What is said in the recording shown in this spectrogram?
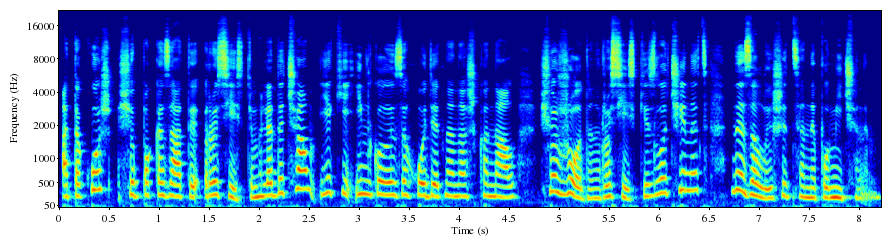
а також щоб показати російським глядачам, які інколи заходять на наш канал, що жоден російський злочинець не залишиться непоміченим.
